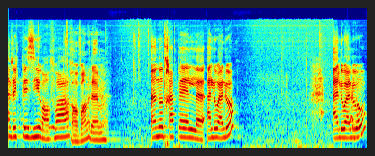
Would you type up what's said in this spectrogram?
Avec plaisir, au revoir. Au revoir, Madame. Un autre appel. Allô, allô Allô, allô,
